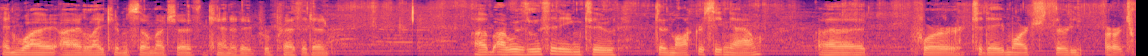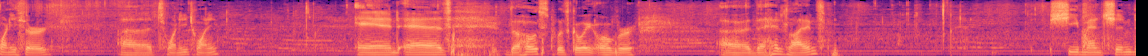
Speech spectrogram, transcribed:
and why I like him so much as a candidate for president. Um, I was listening to Democracy Now! Uh, for today, March 30 or 23rd, uh, 2020. And as the host was going over uh, the headlines, she mentioned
